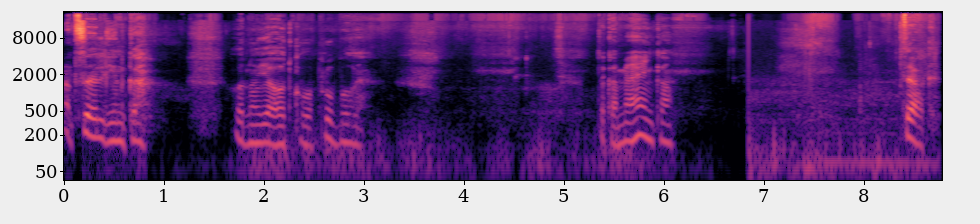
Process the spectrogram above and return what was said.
А це лінка. Одну ягодку попробували. Така м'ягенька. Так,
